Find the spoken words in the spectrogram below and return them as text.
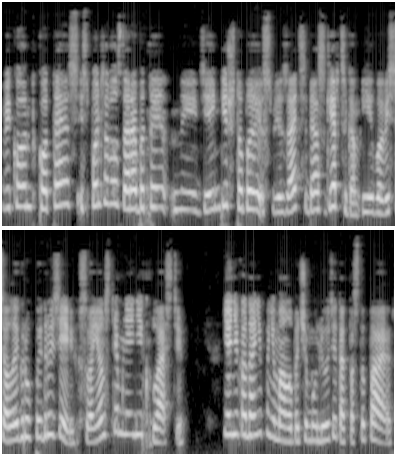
Виконт Котес использовал заработанные деньги, чтобы связать себя с герцогом и его веселой группой друзей в своем стремлении к власти. Я никогда не понимала, почему люди так поступают.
